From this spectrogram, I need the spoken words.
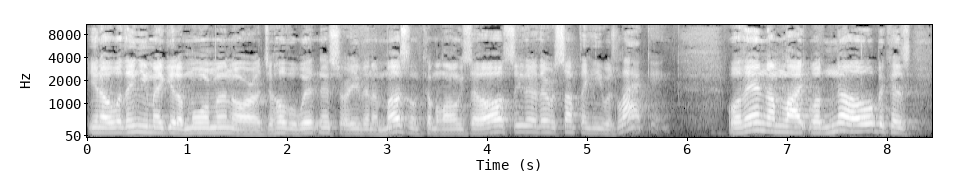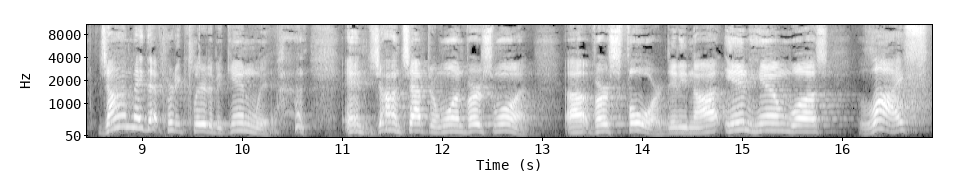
you know, well, then you may get a Mormon or a Jehovah Witness or even a Muslim come along and say, oh, see, there, there was something he was lacking. Well, then I'm like, well, no, because John made that pretty clear to begin with. in John chapter 1, verse 1, uh, verse 4, did he not? In him was life,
